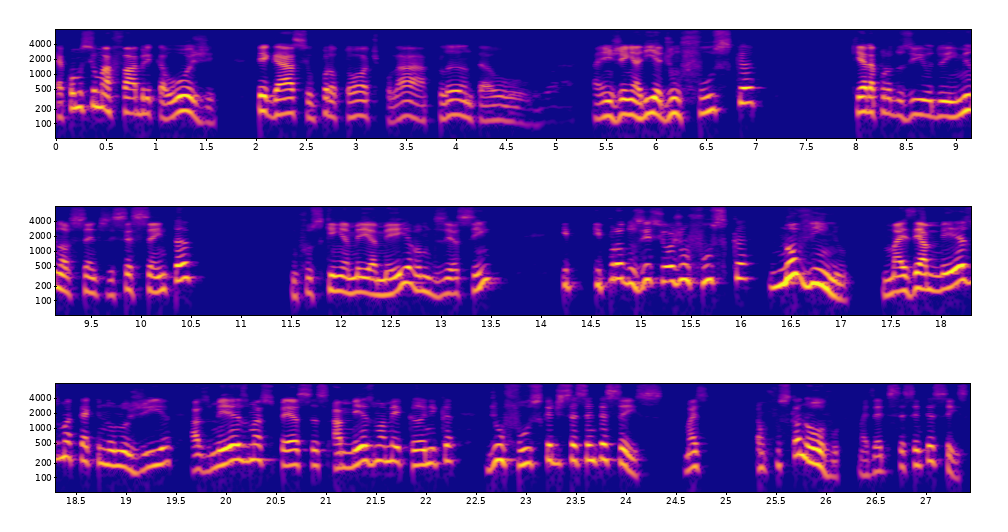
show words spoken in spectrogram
É como se uma fábrica hoje pegasse o protótipo lá, a planta, o, a engenharia de um Fusca que era produzido em 1960, um Fusquinha 66, vamos dizer assim, e, e produzisse hoje um Fusca novinho, mas é a mesma tecnologia, as mesmas peças, a mesma mecânica de um Fusca de 66, mas é um Fusca novo, mas é de 66.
